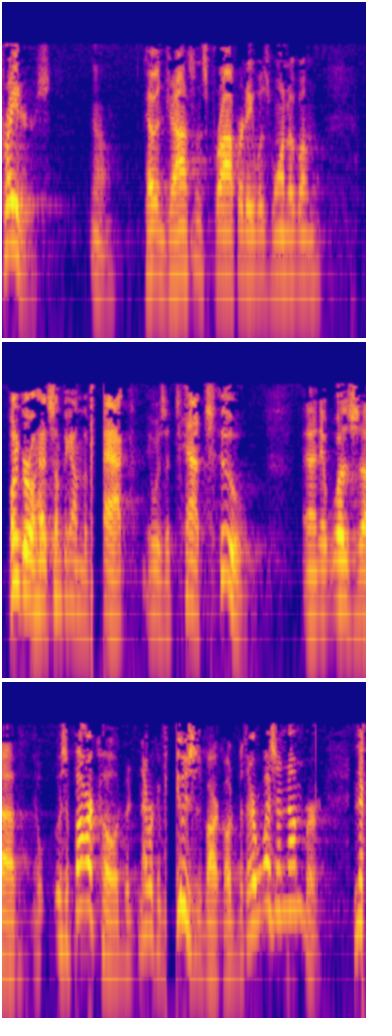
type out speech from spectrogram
traders. You know, Kevin Johnson's property was one of them. One girl had something on the back. It was a tattoo, and it was uh, it was a barcode, but never could be used as a barcode. But there was a number, and there's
